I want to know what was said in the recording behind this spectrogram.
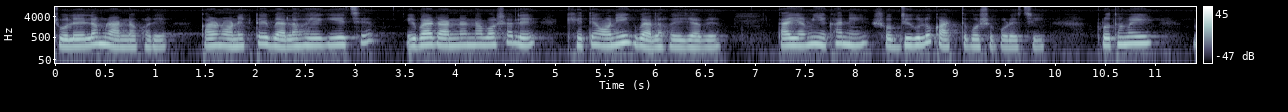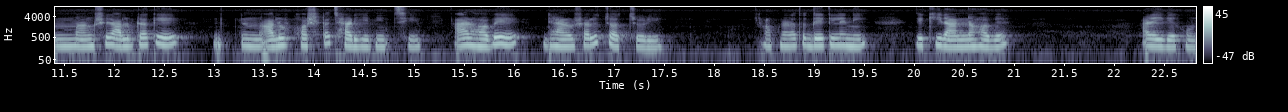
চলে এলাম রান্নাঘরে। কারণ অনেকটাই বেলা হয়ে গিয়েছে, এবার রান্না না বসালে খেতে অনেক বেলা হয়ে যাবে। তাই আমি এখানে সবজিগুলো কাটতে বসে পড়েছি। প্রথমেই মাংসের আলুটাকে আলুর খসাটা ছাড়িয়ে নিচ্ছি। আর হবে ঢ্যাঁড়স আলুর চচ্চড়ি। আপনারা তো দেখলেনই যে কি রান্না হবে। আর এই দেখুন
